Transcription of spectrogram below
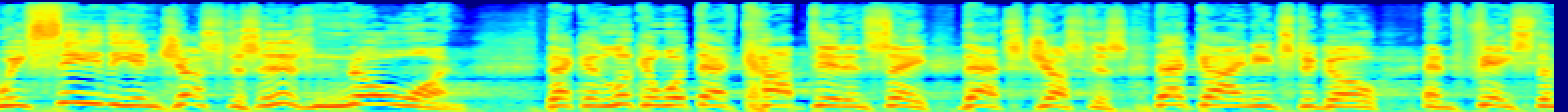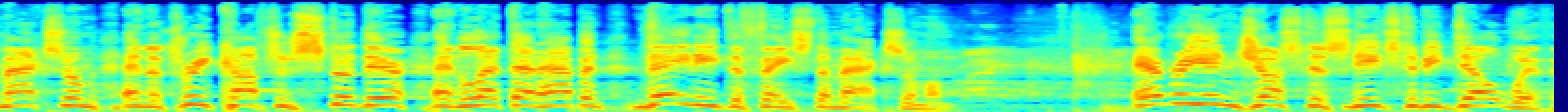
We see the injustice. There's no one that can look at what that cop did and say, that's justice. That guy needs to go and face the maximum. And the three cops who stood there and let that happen, they need to face the maximum. Every injustice needs to be dealt with.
